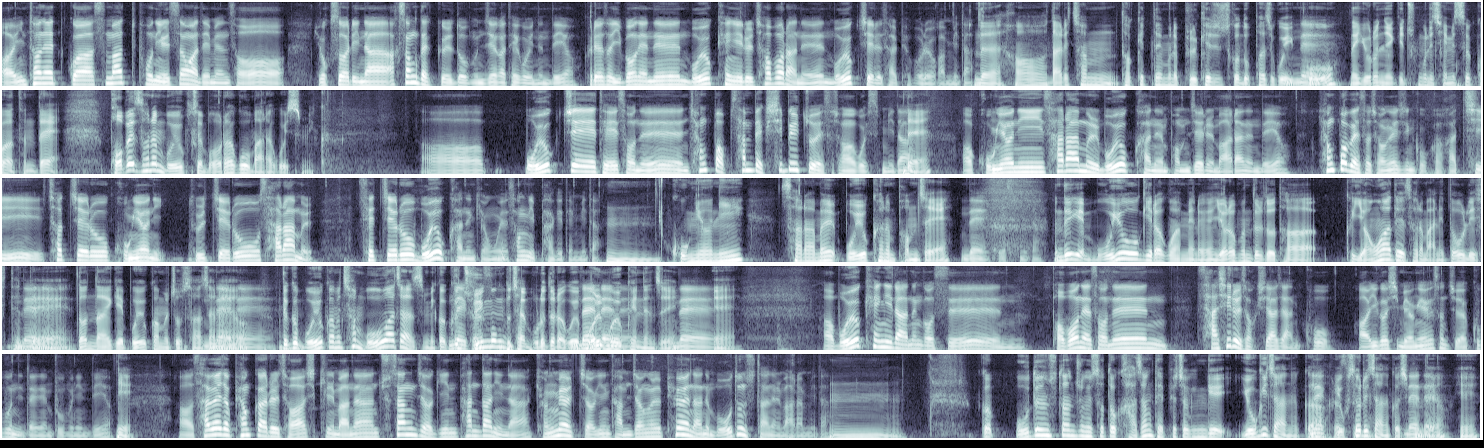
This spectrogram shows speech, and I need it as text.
어, 인터넷과 스마트폰이 일상화되면서 욕설이나 악성 댓글도 문제가 되고 있는데요. 그래서 이번에는 모욕 행위를 처벌하는 모욕죄를 살펴보려고 합니다. 네, 어, 날이 참 덥기 때문에 불쾌지수가 높아지고 있고, 네, 네. 이런 얘기 충분히 재밌을 것 같은데 법에서는 모욕죄 뭐라고 말하고 있습니까? 어, 모욕죄에 대해서는 형법 311조에서 정하고 있습니다. 네, 어, 공연히 사람을 모욕하는 범죄를 말하는데요. 형법에서 정해진 것과 같이 첫째로 공연히, 둘째로 사람을, 셋째로 모욕하는 경우에 성립하게 됩니다. 음, 공연히 사람을 모욕하는 범죄. 네, 그렇습니다. 근데 이게 모욕이라고 하면은 여러분들도 다 그 영화 대사를 많이 떠올리실 텐데, 네네. 넌 나에게 모욕감을 줬어 하잖아요. 네네. 근데 그 모욕감은 참 모호하지 않습니까? 그 네, 주인공도 그렇습니다. 잘 모르더라고요. 뭘 네네네. 모욕했는지. 네. 예. 어, 모욕행위라는 것은 법원에서는 사실을 적시하지 않고 어, 이것이 명예훼손죄와 구분이 되는 부분인데요. 예. 어, 사회적 평가를 저하시킬 만한 추상적인 판단이나 경멸적인 감정을 표현하는 모든 수단을 말합니다. 음. 그러니까 모든 수단 중에서도 가장 대표적인 게 욕이지 않을까, 네, 그렇습니다. 욕설이지 않을까 싶은데요. 예.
